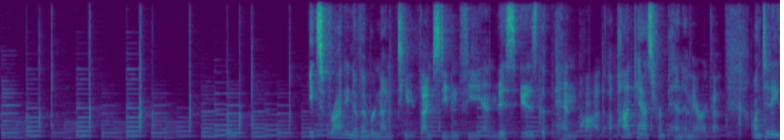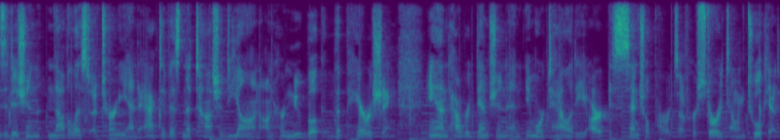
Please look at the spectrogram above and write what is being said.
Thank you. It's Friday, November 19th. I'm Stephen Fee, and this is the Pen Pod, a podcast from PEN America. On today's edition, novelist, attorney, and activist Natashia Deón on her new book, The Perishing, and how redemption and immortality are essential parts of her storytelling toolkit.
